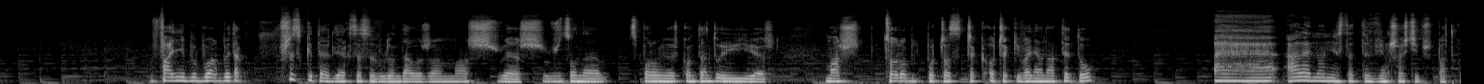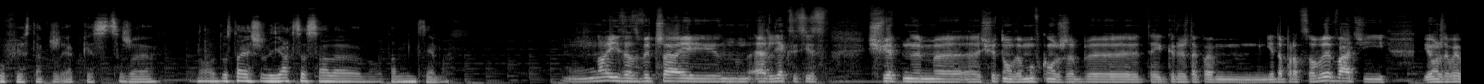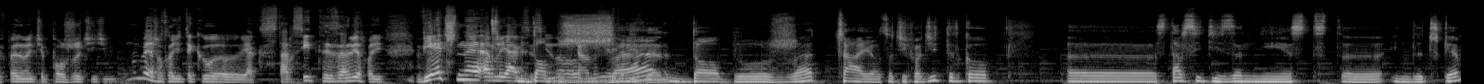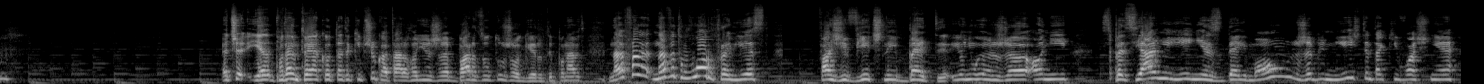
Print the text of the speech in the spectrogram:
Fajnie by było, jakby tak wszystkie te Early Accessy wyglądały, że masz, wiesz, wrzucone sporą ilość kontentu i wiesz, masz co robić podczas czek- oczekiwania na tytuł. Eee, ale no niestety w większości przypadków jest tak, że jak jest, że no, dostajesz Early Access, ale no, tam nic nie ma. No i zazwyczaj Early Access jest świetnym, e, świetną wymówką, żeby tej gry, że tak powiem, nie dopracowywać i ją, że tak powiem, w pewnym momencie porzucić. No wiesz, o co chodzi takiego jak Star Citizen, wiesz, chodzi wieczny Early Access. nie? No, Dobrze, no nie dobrze, czaję o co ci chodzi, tylko e, Star Citizen nie jest e, indyczkiem. Znaczy, ja podałem to jako ta- taki przykład, ale chodzi, że bardzo dużo gier, typu nawet, nawet, nawet Warframe jest fazie wiecznej bety i oni mówią, że oni specjalnie jej nie zdejmą, żeby mieć ten taki właśnie,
